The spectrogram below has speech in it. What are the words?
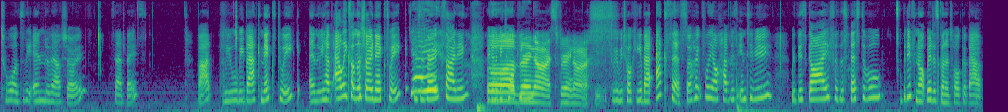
towards the end of our show. Sad face. But we will be back next week, and we have Alex on the show next week, which is very exciting. We're going to be oh, talking. very nice, very nice. So we're going to be talking about access. So hopefully, I'll have this interview with this guy for this festival. But if not, we're just going to talk about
